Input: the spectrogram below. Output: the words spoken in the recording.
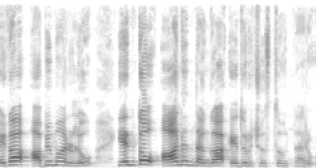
మెగా అభిమానులు ఎంతో ఆనందంగా ఎదురుచూస్తున్నారు.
